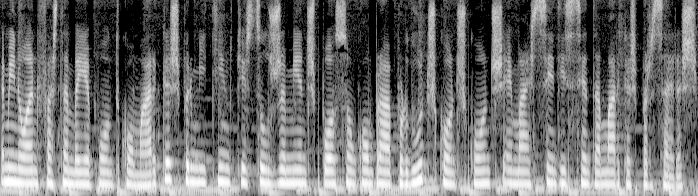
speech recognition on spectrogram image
A Minoan faz também a ponte com marcas, permitindo que estes alojamentos possam comprar produtos com descontos em mais de 160 marcas parceiras.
